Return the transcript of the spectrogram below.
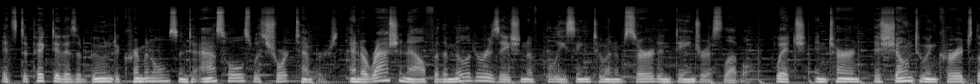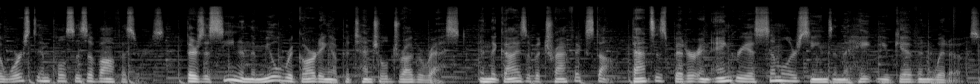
It's depicted as a boon to criminals and to assholes with short tempers, and a rationale for the militarization of policing to an absurd and dangerous level, which, in turn, is shown to encourage the worst impulses of officers. There's a scene in The Mule regarding a potential drug arrest, in the guise of a traffic stop. That's as bitter and angry as similar scenes in The Hate You Give and Widows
